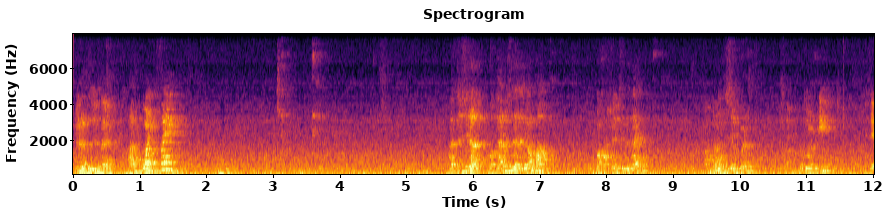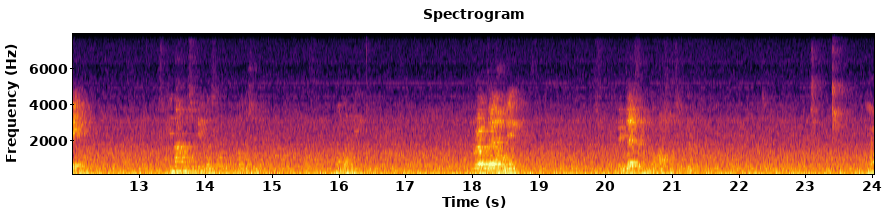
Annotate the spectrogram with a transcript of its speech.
Pero doon na, ha? 1.5. Ato sila, mag-ano sila dalawa, mag bakasyon sila dahil? Ang December? 30. Sige. Kinakan sa Pikas, bakasyon. Mga ni. Rob, ano eh. Bigla sa mga bakasyon si Kurt. No.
